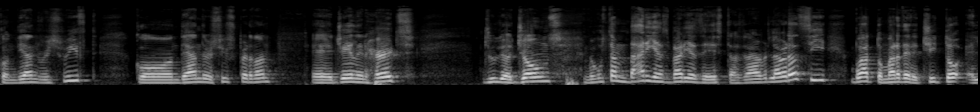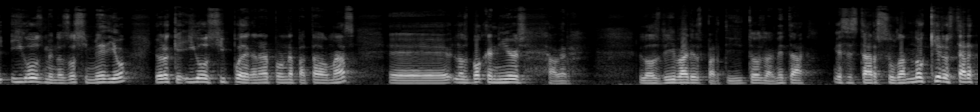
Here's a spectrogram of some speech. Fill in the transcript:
con DeAndre Swift, con DeAndre Swift, perdón, eh, Jalen Hurts. Julio Jones. Me gustan varias, varias de estas. La, verdad sí voy a tomar derechito el Eagles menos dos y medio. Yo creo que Eagles sí puede ganar por una patada más. Eh, los Buccaneers, a ver, los vi varios partiditos. La neta es estar sudando. No quiero estar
